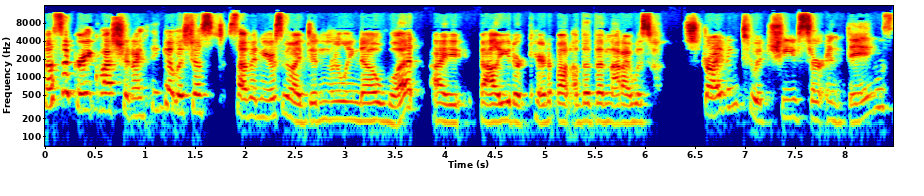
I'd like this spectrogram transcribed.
That's a great question. I think it was just seven years ago. I didn't really know what I valued or cared about, other than that I was striving to achieve certain things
